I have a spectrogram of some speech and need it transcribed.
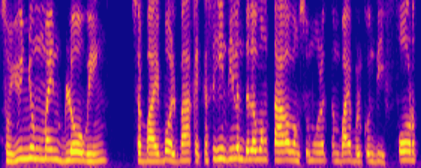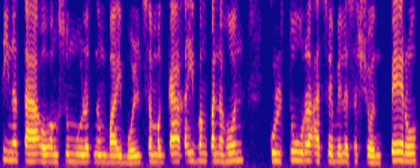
So yun yung mind-blowing sa Bible. Bakit? Kasi hindi lang dalawang tao ang sumulat ng Bible, kundi 40 na tao ang sumulat ng Bible sa magkakaibang panahon, kultura at sibilisasyon, pero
